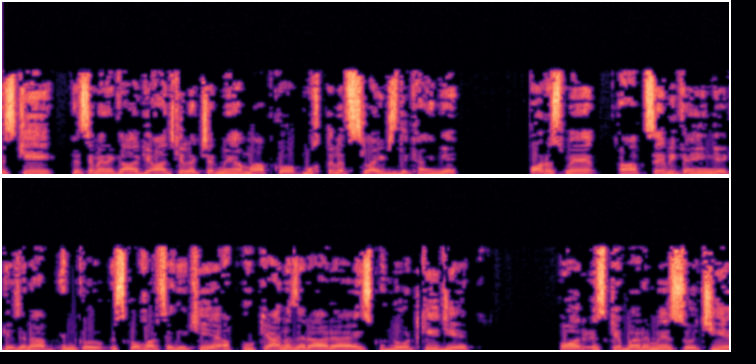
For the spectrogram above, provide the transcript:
اس کی جیسے میں نے کہا کہ آج کے لیکچر میں ہم آپ کو مختلف سلائڈز دکھائیں گے اور اس میں آپ سے بھی کہیں گے کہ جناب ان کو اس کو غور سے دیکھیے، آپ کو کیا نظر آ رہا ہے؟ اس کو نوٹ کیجیے اور اس کے بارے میں سوچیے،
